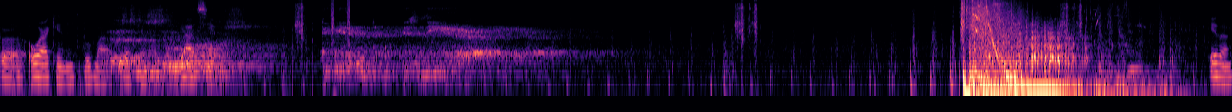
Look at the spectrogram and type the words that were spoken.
or or I can move my. Yeah, I see him. Okay then.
